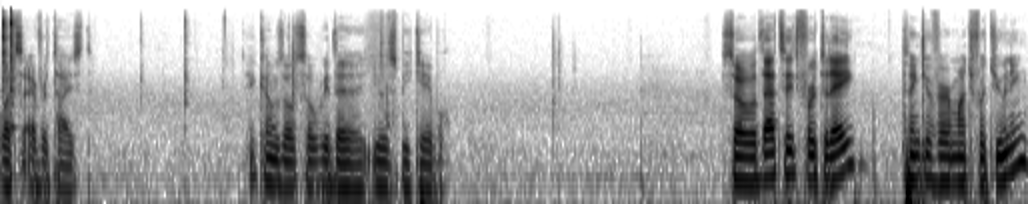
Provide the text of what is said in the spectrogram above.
what's advertised it comes also with a USB cable. So that's it for today. Thank you very much for tuning.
